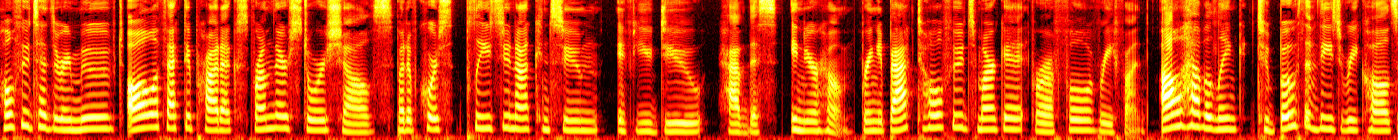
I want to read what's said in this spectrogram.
Whole Foods has removed all affected products from their store shelves, but of course, please do not consume if you do have this in your home. Bring it back to Whole Foods Market for a full refund. I'll have a link to both of these recalls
